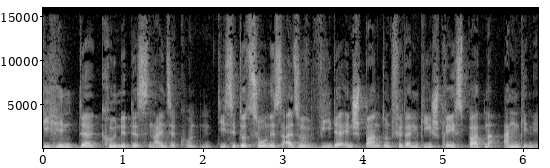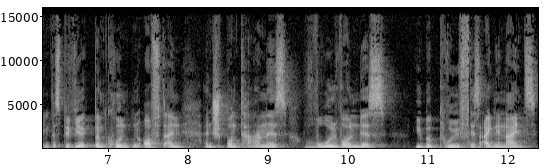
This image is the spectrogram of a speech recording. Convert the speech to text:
die Hintergründe des Neins erkunden. Die Situation ist also wieder entspannt und für deinen Gesprächspartner angenehm. Das bewirkt beim Kunden oft ein, ein spontanes, wohlwollendes Überprüfen des eigenen Neins.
